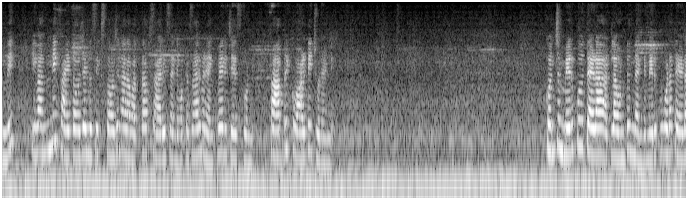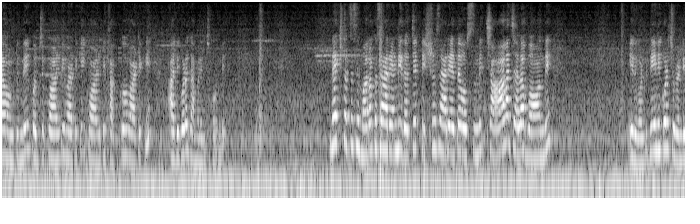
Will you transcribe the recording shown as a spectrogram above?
ఉంది. ఇవన్నీ ఫైవ్ థౌజండ్ సిక్స్ థౌజండ్ అలా వర్త్ ఆఫ్ శారీస్ అండి. ఒకసారి మీరు ఎంక్వైరీ చేసుకోండి. ఫ్యాబ్రిక్ క్వాలిటీ చూడండి. కొంచెం మెరుపు తేడా అట్లా ఉంటుందండి. మెరుపు కూడా తేడా ఉంటుంది. కొంచెం క్వాలిటీ వాటికి క్వాలిటీ తక్కువ వాటికి అది కూడా గమనించుకోండి. నెక్స్ట్ వచ్చేసి మరొక శారీ అండి. ఇది వచ్చే టిష్యూ శారీ అయితే వస్తుంది. చాలా చాలా బాగుంది. ఇదిగోండి. దీనికి కూడా చూడండి.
